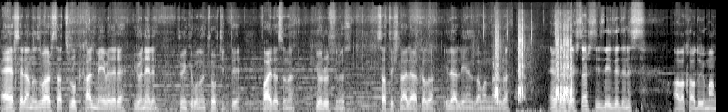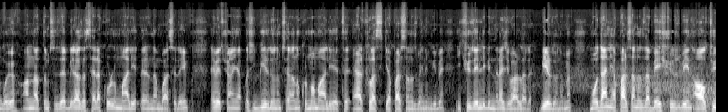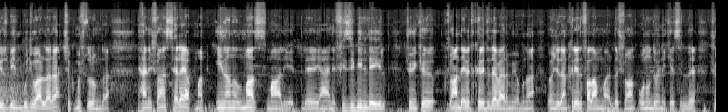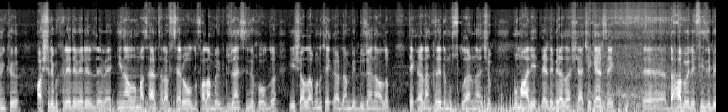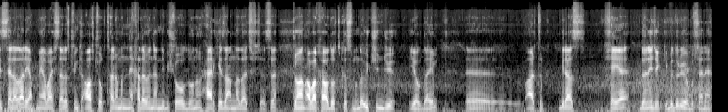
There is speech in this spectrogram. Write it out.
eğer seranız varsa tropikal meyvelere yönelin. Çünkü bunun çok ciddi faydasını görürsünüz. Satışla alakalı ilerleyen zamanlarda. Evet arkadaşlar siz de izlediniz. Avokadoyu, mangoyu anlattım size. Biraz da sera kurulum maliyetlerinden bahsedeyim. Evet şu an yaklaşık bir dönüm seranın kurma maliyeti eğer klasik yaparsanız benim gibi 250 bin lira civarları bir dönümü. Modern yaparsanız da 500 bin, 600 bin bu civarlara çıkmış durumda. Yani şu an sera yapmak inanılmaz maliyetli. Yani fizibil değil. Çünkü şu an devlet kredi de vermiyor buna. Önceden kredi falan vardı. Şu an onun da önü kesildi. Çünkü aşırı bir kredi verildi ve inanılmaz her taraf sera oldu falan böyle bir düzensizlik oldu. İnşallah bunu tekrardan bir düzene alıp tekrardan kredi musluklarını açıp bu maliyetleri de biraz aşağı çekersek e, daha böyle fizibil seralar yapmaya başlarız. Çünkü az çok tarımın ne kadar önemli bir şey olduğunu herkes anladı açıkçası. Şu an avokado kısmında 3. yıldayım. E, artık biraz şeye dönecek gibi duruyor bu sene.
